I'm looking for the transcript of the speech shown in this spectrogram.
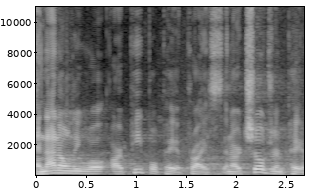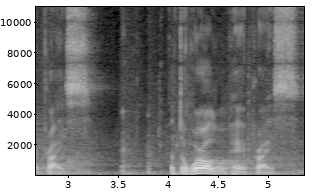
And not only will our people pay a price and our children pay a price, but the world will pay a price.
